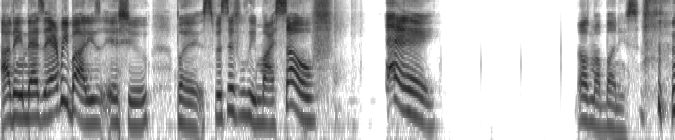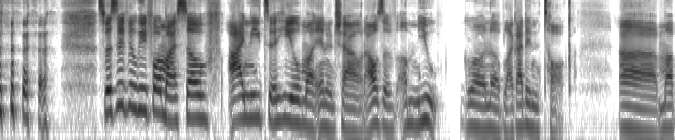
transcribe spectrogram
I think that's everybody's issue, but specifically myself, hey, that was my bunnies. specifically for myself, I need to heal my inner child. I was a, a mute growing up, like I didn't talk. Uh, my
